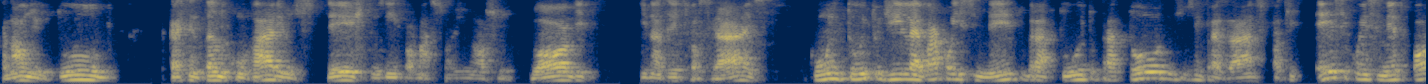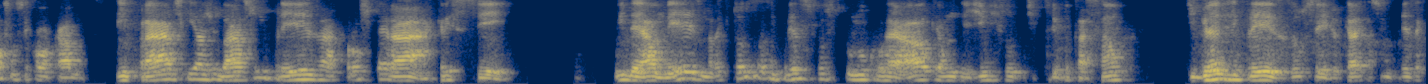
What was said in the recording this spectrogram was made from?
canal no YouTube, acrescentando com vários textos e informações no nosso blog e nas redes sociais, com o intuito de levar conhecimento gratuito para todos os empresários, para que esse conhecimento possa ser colocado em prática e ajudar a sua empresa a prosperar, a crescer. O ideal mesmo era que todas as empresas fossem para o lucro real, que é um regime de tributação de grandes empresas, ou seja, eu quero que a sua empresa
